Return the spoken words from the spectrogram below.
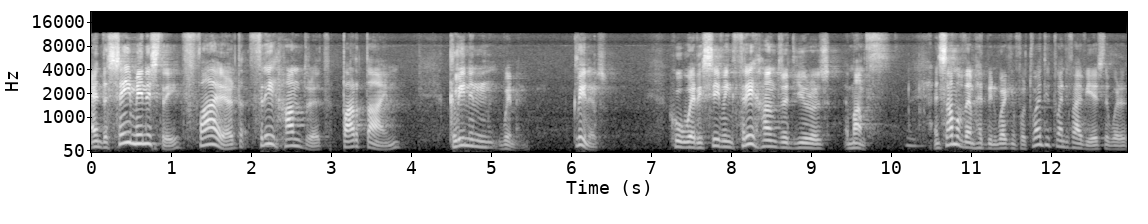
And the same ministry fired 300 part-time cleaning women, cleaners, who were receiving 300 euros a month. And some of them had been working for 20, 25 years. They were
